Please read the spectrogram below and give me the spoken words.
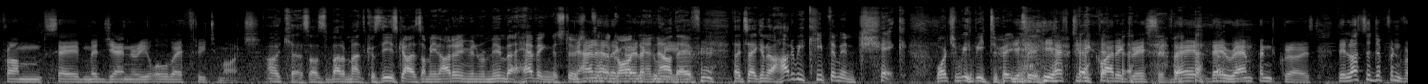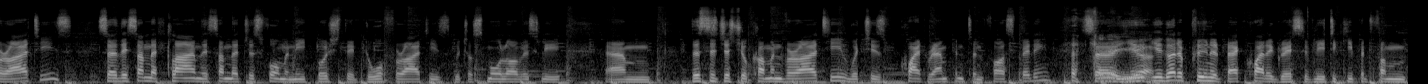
from say mid-January all the way through to March. Okay, so it's about a month because these guys, I mean, I don't even remember having nasturtiums know, in the garden, like and now they've they've taken over. How do we keep them in check? What should we be doing? Yeah, to... you have to be quite aggressive. They, they're rampant growers. There are lots of different varieties. So there's some that climb, there's some that just form a neat bush. They're dwarf varieties, which are small, obviously. Um, this is just your common variety, which is quite rampant and fast spreading. So Clear, you, yeah. you got to prune it back quite aggressively to keep it from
